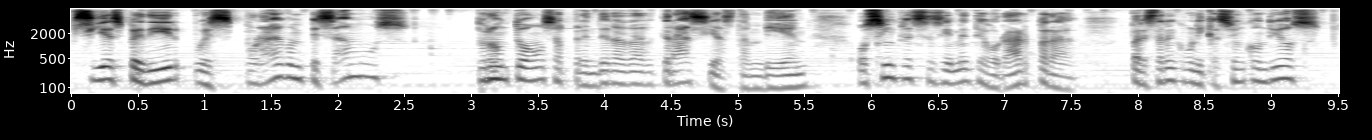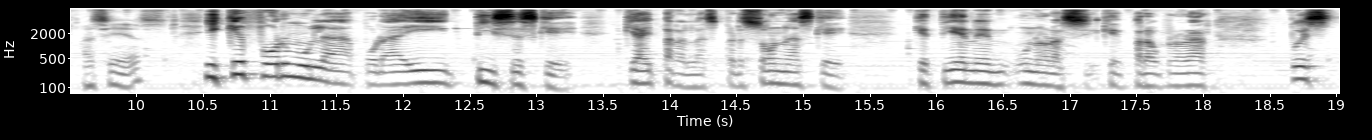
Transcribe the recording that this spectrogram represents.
si es pedir, pues por algo empezamos. Pronto vamos a aprender a dar gracias también. O simple y sencillamente a orar para, para estar en comunicación con Dios. Así es. ¿Y qué fórmula por ahí dices que, que hay para las personas que, que tienen una oración que, para orar? Pues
